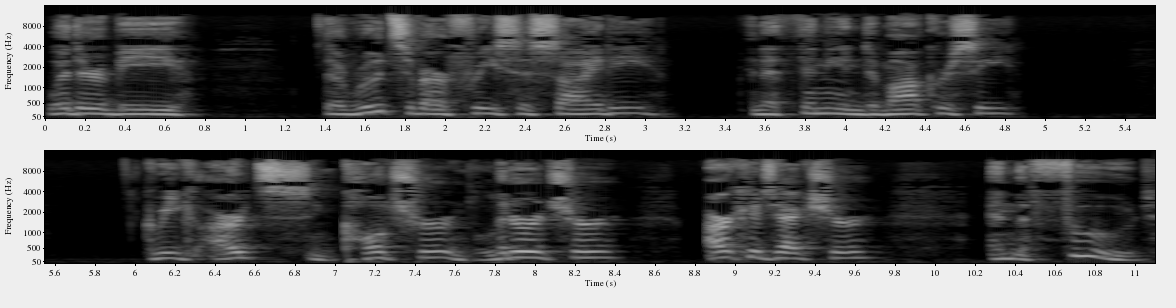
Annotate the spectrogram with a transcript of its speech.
whether it be the roots of our free society and Athenian democracy, Greek arts and culture and literature, architecture, and the food,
